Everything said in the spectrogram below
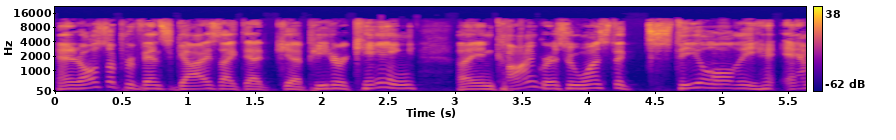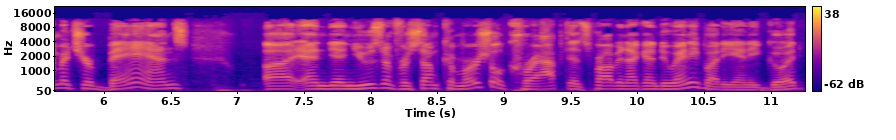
And it also prevents guys like that uh, Peter King uh, in Congress who wants to steal all the amateur bands uh, and then use them for some commercial crap that's probably not going to do anybody any good.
